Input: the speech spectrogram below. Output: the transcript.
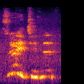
所以其实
